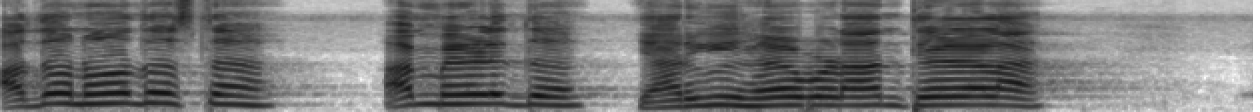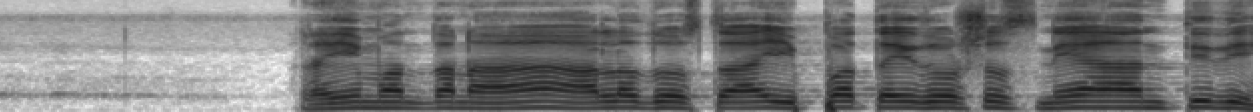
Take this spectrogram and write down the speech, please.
ಅದನೋ ದೋಸ್ತ. ಅಮ್ಮ ಹೇಳಿದ್ದ, ಯಾರಿಗೂ ಹೇಳ್ಬೇಡ ಅಂತ ಹೇಳ ರಹೀಮ್ ಅಂತನ, ಅಲ್ಲ ದೋಸ್ತ, ಇಪ್ಪತ್ತೈದು ವರ್ಷ ಸ್ನೇಹ ಅಂತಿದಿ.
